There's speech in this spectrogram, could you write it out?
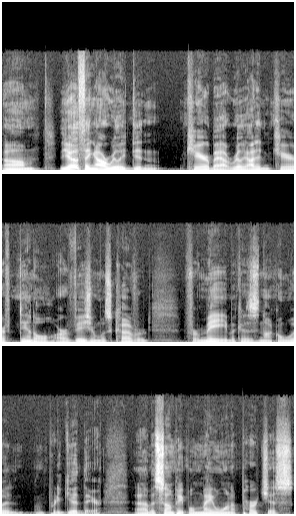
Um, the other thing I really didn't care about, really, I didn't care if dental or vision was covered for me because, knock on wood, I'm pretty good there. Uh, but some people may want to purchase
